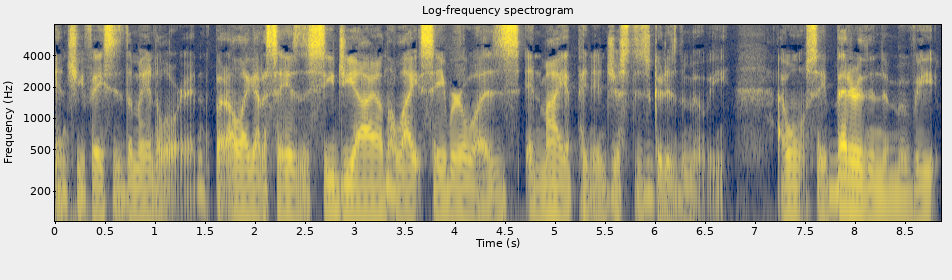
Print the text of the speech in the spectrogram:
and she faces the Mandalorian. But all I gotta say is the CGI on the lightsaber was, in my opinion, just as good as the movie. I won't say better than the movie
